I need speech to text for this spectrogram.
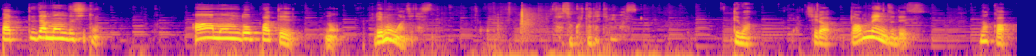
パッダモンドシトン。アーモンドパテのレモン味です。早速いただいてみます。では、こちら、断面図です。中、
